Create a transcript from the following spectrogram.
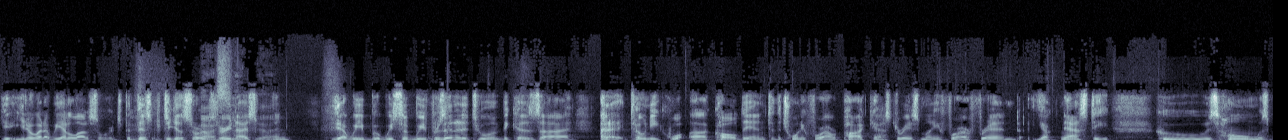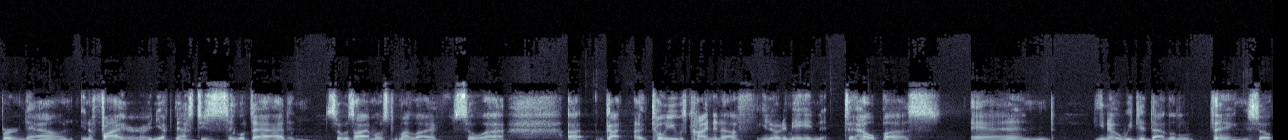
you know what, we had a lot of swords, but this particular sword was very nice. yeah. And yeah, we we we presented it to him because uh, Tony uh, called in to the 24 hour podcast to raise money for our friend Yuck Nasty, whose home was burned down in a fire. And Yuck Nasty's a single dad, and so was I most of my life. So, uh, uh, got uh, Tony was kind enough, you know what I mean, to help us, and you know we did that little thing. So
